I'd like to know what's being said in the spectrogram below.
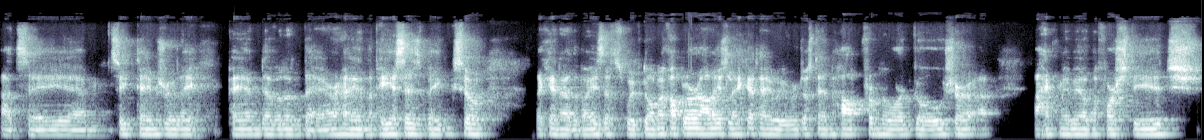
I'd say um, seat time's really paying dividend there. Hey, and the pace is big, so the kind of the boys that we've done a couple of rallies like it. Hey, we were just in hot from the word go. Sure, I, think maybe on the first stage.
